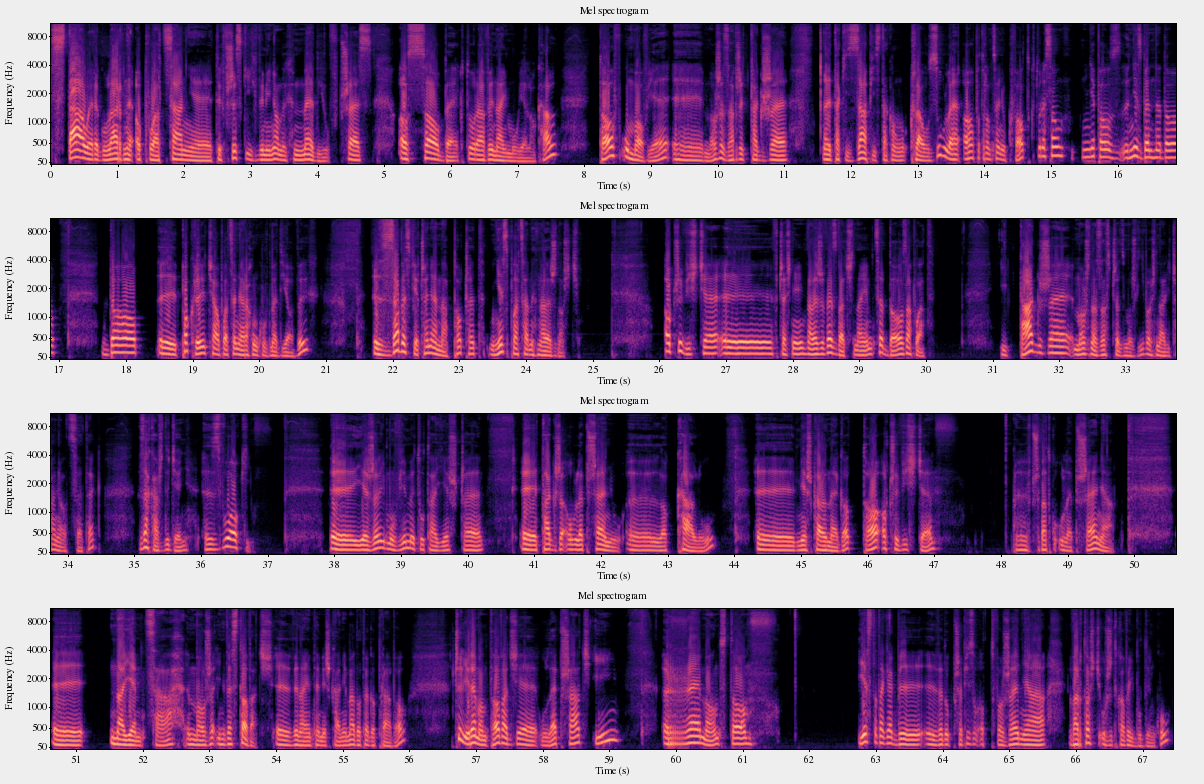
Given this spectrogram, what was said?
stałe, regularne opłacanie tych wszystkich wymienionych mediów przez osobę, która wynajmuje lokal, to w umowie y, może zawrzeć także y, taki zapis, taką klauzulę o potrąceniu kwot, które są niezbędne do, do Y, pokrycia opłacenia rachunków mediowych zabezpieczenia na poczet niespłacanych należności. Oczywiście wcześniej należy wezwać najemcę do zapłaty. I także można zastrzec możliwość naliczania odsetek za każdy dzień zwłoki. Y, jeżeli mówimy tutaj jeszcze także o ulepszeniu lokalu mieszkalnego, to oczywiście w przypadku ulepszenia y, najemca może inwestować w wynajęte mieszkanie, ma do tego prawo, czyli remontować je, ulepszać i remont to jest to tak jakby według przepisów odtworzenia wartości użytkowej budynku,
